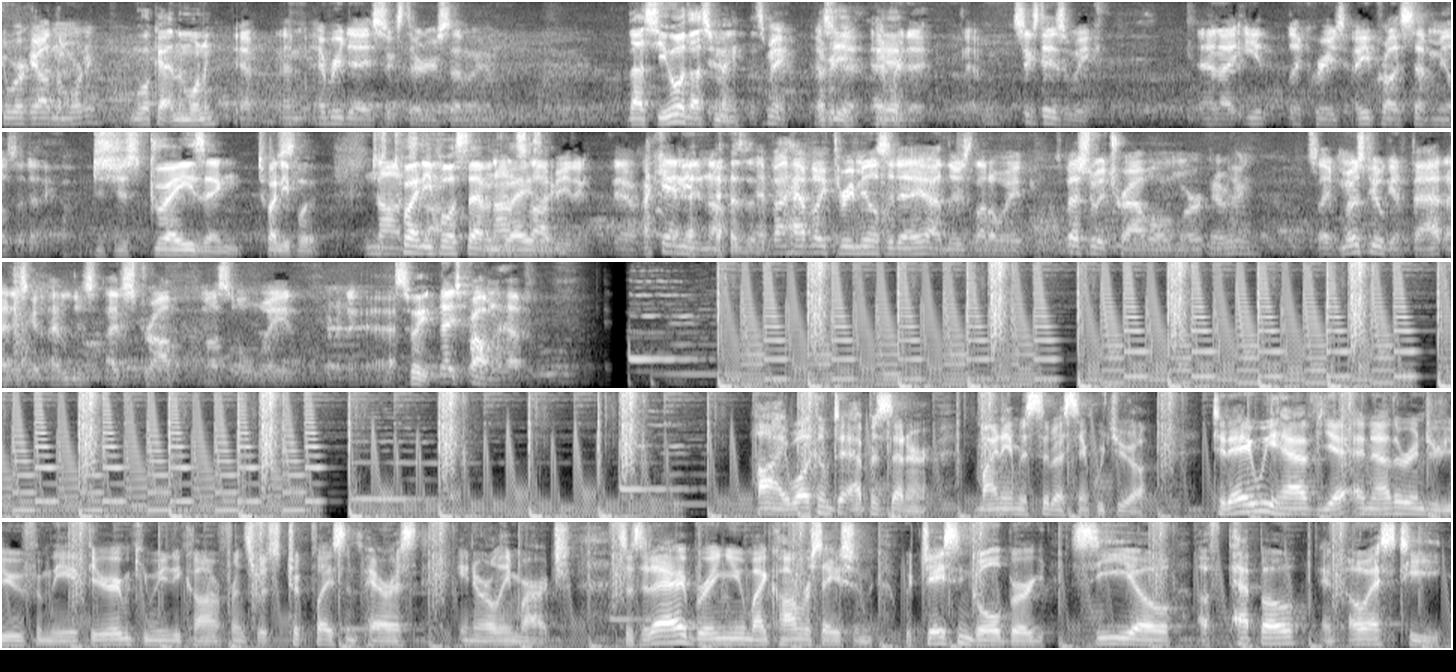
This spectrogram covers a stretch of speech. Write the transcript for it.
You work out in the morning? Work out in the morning. Yeah, and every day, six thirty or seven a.m. That's you or that's Yeah, me? That's me. That's Every you, day, every yeah. day. Yeah. Six days a week, and I eat like crazy. I eat probably seven meals a day. Just just grazing, twenty four, just Non-stop- twenty four seven non-stop grazing. eating. Yeah, I can't eat enough. If I have like three meals a day, I'd lose a lot of weight, especially with travel and work and everything. It's like most people get fat. I just get, I lose, I just drop muscle, weight, everything. Sweet. Nice problem to have. Hi, welcome to Epicenter. My name is Sebastien Couture. Today we have yet another interview from the Ethereum Community Conference, which took place in Paris in early March. So today I bring you my conversation with Jason Goldberg, CEO of Pepo and OST,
